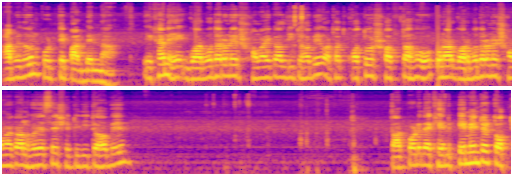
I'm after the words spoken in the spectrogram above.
আবেদন করতে পারবেন না। এখানে গর্ভধারণের সময়কাল দিতে হবে, অর্থাৎ কত সপ্তাহ ওনার গর্ভধারণের সময়কাল হয়েছে সেটি দিতে হবে। তারপরে দেখেন, পেমেন্টের তথ্য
